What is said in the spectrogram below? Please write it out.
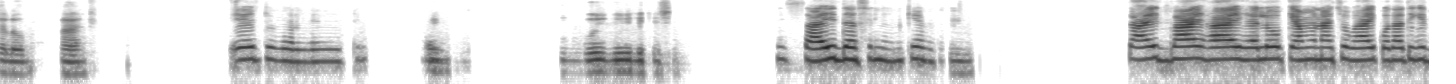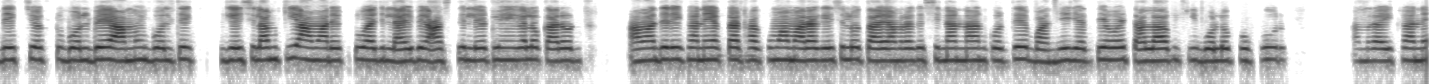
হ্যালো হ্যাঁ একটু বলবে একটু। গুই গুই লিখেছি। সাইদ আসলেন কে? হুম। সাইদ ভাই হাই হ্যালো কেমন আছো ভাই? কোথা থেকে দেখছ একটু বলবে? আমি বলতে গেছিলাম কি আমার একটু আজ লাইভে আসতে লেট হয়ে গেল কারণ আমাদের এখানে একটা ঠাকুমা মারা গেছিল তাই আমরাকে স্নান টান করতে বাঁধে যেতে হয় তালাব কি বলো পুকুর? আমরা এখানে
